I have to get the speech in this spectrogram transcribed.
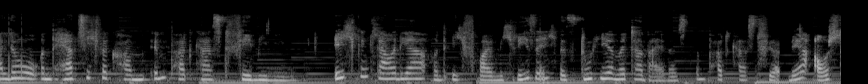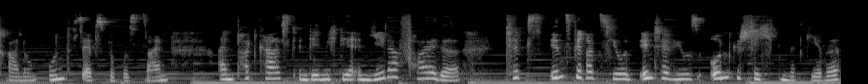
Hallo und herzlich willkommen im Podcast Feminin. Ich bin Claudia und ich freue mich riesig, dass du hier mit dabei bist im Podcast für mehr Ausstrahlung und Selbstbewusstsein. Ein Podcast, in dem ich dir in jeder Folge Tipps, Inspiration, Interviews und Geschichten mitgebe,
